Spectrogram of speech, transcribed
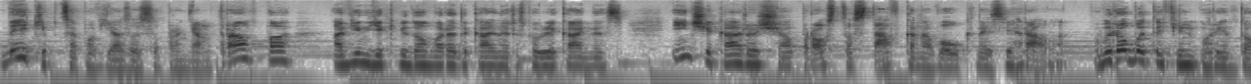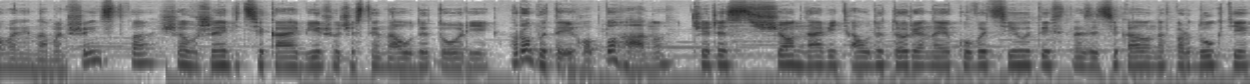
Деякі б це пов'язали з обранням Трампа, а він, як відомо, радикальний республіканець. Інші кажуть, що просто ставка на вовк не зіграла. Ви робите фільм орієнтований на меншинства, що вже відсікає більшу частину аудиторії. Робите його погано, через що навіть аудиторія, на яку ви цілитесь, не зацікавлена в продукті.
